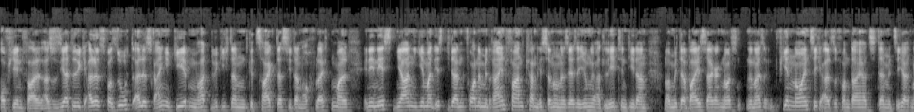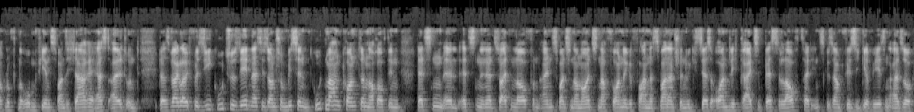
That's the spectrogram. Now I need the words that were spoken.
Auf jeden Fall. Also sie hatte wirklich alles versucht, alles reingegeben, hat wirklich dann gezeigt, dass sie dann auch vielleicht mal in den nächsten Jahren jemand ist, die dann vorne mit reinfahren kann. Ist ja noch eine sehr, sehr junge Athletin, die dann noch mit dabei ist, Jahrgang 1994. Also von daher hat sie dann mit Sicherheit noch Luft nach oben, 24 Jahre erst alt. Und das war, glaube ich, für sie gut zu sehen, dass sie sonst schon ein bisschen gut machen konnte und auch auf den letzten, äh, letzten, in der zweiten Lauf von 21 nach 19 nach vorne gefahren. Das war dann schon wirklich sehr, sehr ordentlich. 13 beste Laufzeit insgesamt für sie gewesen. Also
